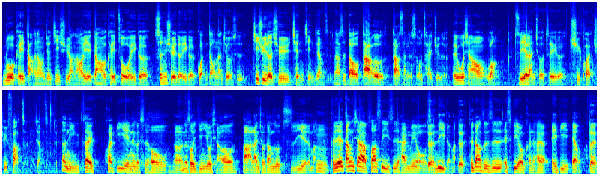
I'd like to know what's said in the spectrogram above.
如果可以打，那我就继续啊，然后也刚好可以作为一个升学的一个管道，那就是继续的去前进这样子。那是到大二大三的时候才觉得，诶，我想要往职业篮球这个区块去发展这样子。对，那你在快毕业那个时候，呃，那时候已经有想要把篮球当做职业了嘛？嗯可是，在当下 Plus E 是还没有成立的嘛？对对所以当时是 SBL，可能还有 ABL 嘛。对，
